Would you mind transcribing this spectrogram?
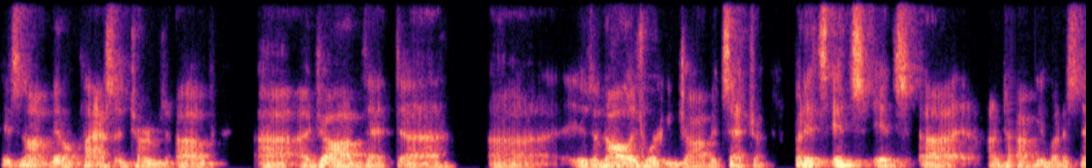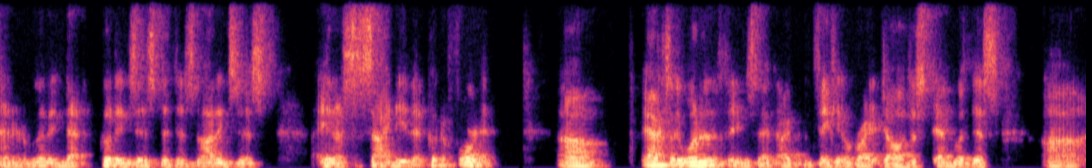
it's not middle class in terms of uh, a job that uh, uh, is a knowledge working job, etc. But it's it's it's uh, I'm talking about a standard of living that could exist that does not exist in a society that could afford it. Um, actually, one of the things that I've been thinking of right, I'll just end with this uh,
